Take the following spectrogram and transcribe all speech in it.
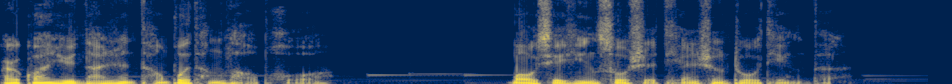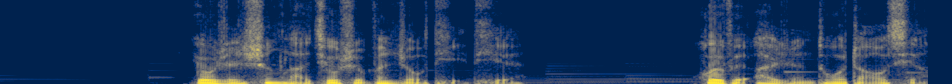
而关于男人疼不疼老婆，某些因素是天生注定的。有人生来就是温柔体贴，会为爱人多着想；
